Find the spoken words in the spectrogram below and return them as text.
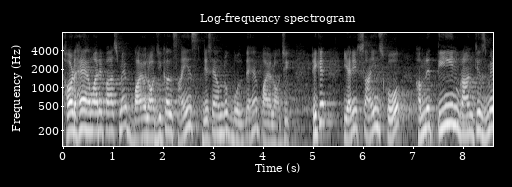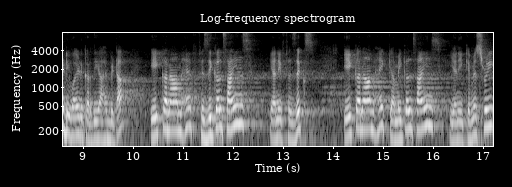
थर्ड है हमारे पास में बायोलॉजिकल साइंस जिसे हम लोग बोलते हैं बायोलॉजी ठीक है? यानी साइंस को हमने तीन ब्रांचेस में डिवाइड कर दिया है बेटा। एक का नाम है फ़िज़िकल साइंस यानी फिजिक्स एक का नाम है केमिकल साइंस, यानी केमिस्ट्री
